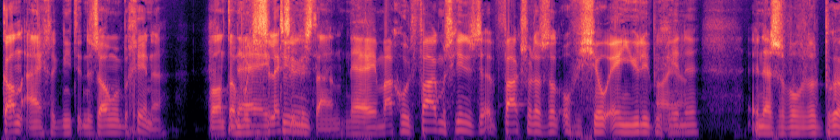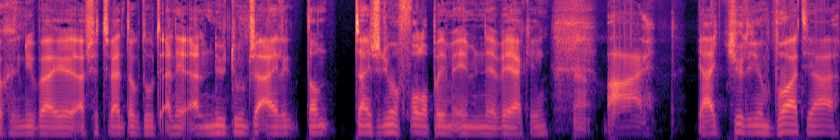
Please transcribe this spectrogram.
kan eigenlijk niet in de zomer beginnen. Want dan moet je selectie tuurlijk. bestaan. Nee, maar goed, vaak misschien is het vaak zo dat ze dan officieel 1 juli beginnen. En net zoals bijvoorbeeld wat Brugge nu bij eh, FC Twente ook doet. En, en nu doen ze eigenlijk, dan zijn ze nu al volop in, in eh, werking. Ja. Maar ja, Julian Ward, ja,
